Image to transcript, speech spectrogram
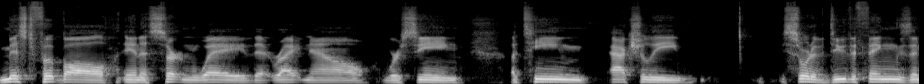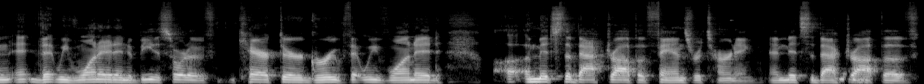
missed football in a certain way that right now we're seeing a team actually sort of do the things and, and, that we've wanted and to be the sort of character group that we've wanted amidst the backdrop of fans returning, amidst the backdrop of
